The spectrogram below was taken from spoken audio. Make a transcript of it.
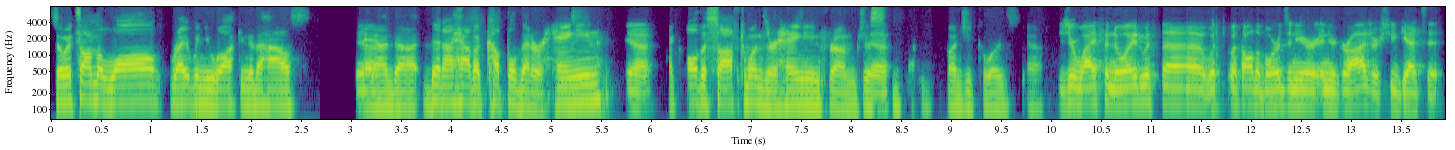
so it's on the wall right when you walk into the house. Yeah. And uh, then I have a couple that are hanging. Yeah. Like all the soft ones are hanging from just yeah. bungee cords. Yeah. Is your wife annoyed with uh with, with all the boards in your in your garage or she gets it?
